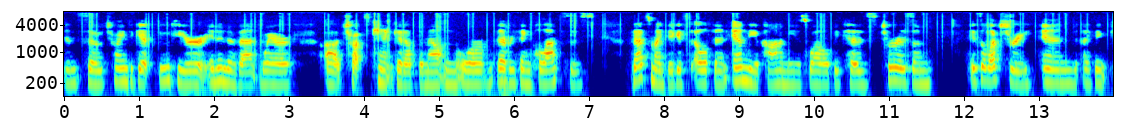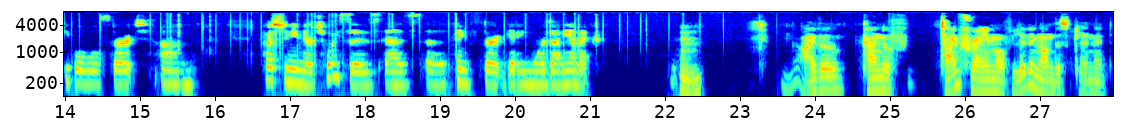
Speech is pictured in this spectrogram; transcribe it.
and so trying to get food here in an event where uh, trucks can't get up the mountain or everything collapses. That's my biggest elephant and the economy as well because tourism is a luxury and I think people will start um, questioning their choices as uh, things start getting more dynamic. Mm-hmm. I have a kind of time frame of living on this planet.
